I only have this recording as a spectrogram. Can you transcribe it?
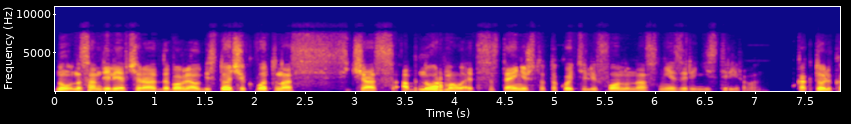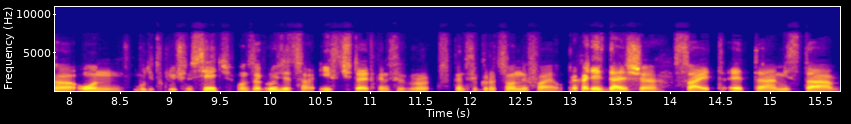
Ну, на самом деле я вчера добавлял без точек. Вот у нас сейчас Abnormal – это состояние, что такой телефон у нас не зарегистрирован. Как только он будет включен в сеть, он загрузится и считает конфигура конфигурационный файл. Проходить дальше, сайт – это места,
